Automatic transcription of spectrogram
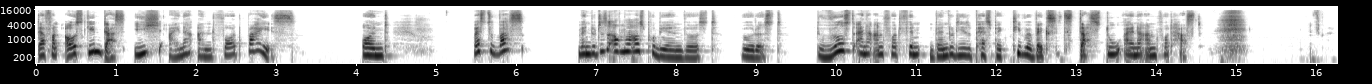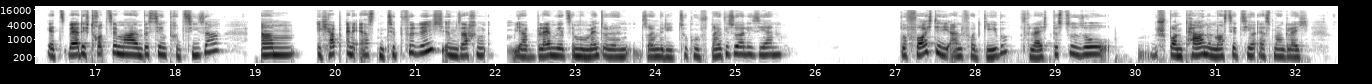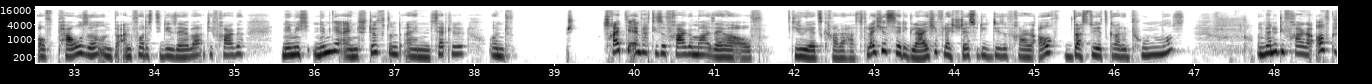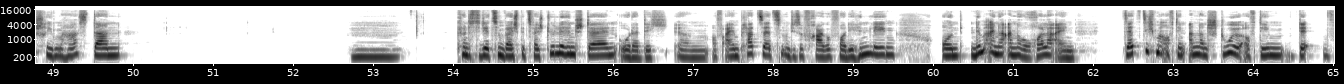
davon ausgehen, dass ich eine Antwort weiß. Und weißt du was? Wenn du das auch mal ausprobieren wirst, würdest, du wirst eine Antwort finden, wenn du diese Perspektive wechselst, dass du eine Antwort hast. Jetzt werde ich trotzdem mal ein bisschen präziser. Ähm, ich habe einen ersten Tipp für dich in Sachen, ja, bleiben wir jetzt im Moment oder sollen wir die Zukunft neu visualisieren? Bevor ich dir die Antwort gebe, vielleicht bist du so spontan und machst jetzt hier erstmal gleich auf Pause und beantwortest dir selber die Frage, nämlich nimm dir einen Stift und einen Zettel und schreib dir einfach diese Frage mal selber auf, die du jetzt gerade hast. Vielleicht ist es ja die gleiche, vielleicht stellst du dir diese Frage auch, was du jetzt gerade tun musst. Und wenn du die Frage aufgeschrieben hast, dann hm, könntest du dir zum Beispiel zwei Stühle hinstellen oder dich ähm, auf einen Platz setzen und diese Frage vor dir hinlegen und nimm eine andere Rolle ein. Setz dich mal auf den anderen Stuhl, auf dem,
